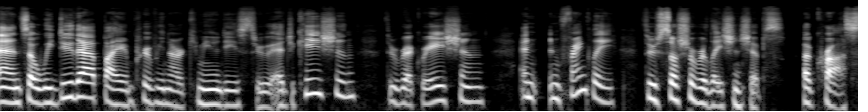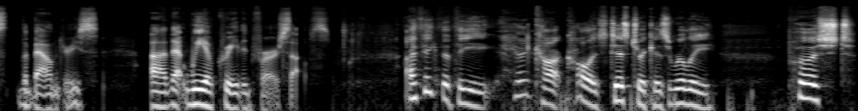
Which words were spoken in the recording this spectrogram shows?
And so we do that by improving our communities through education, through recreation, and, and frankly, through social relationships across the boundaries uh, that we have created for ourselves. I think that the Hancock College District has really pushed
